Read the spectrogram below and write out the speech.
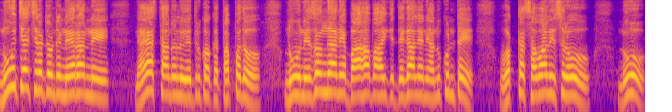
నువ్వు చేసినటువంటి నేరాన్ని న్యాయస్థానంలో ఎదుర్కోక తప్పదు. నువ్వు నిజంగానే బాహాబాహికి దిగాలి అని అనుకుంటే ఒక్క సవాల్ ఇసురు నువ్వు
